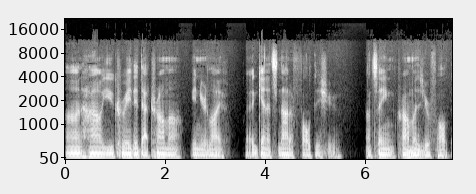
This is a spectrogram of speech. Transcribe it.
on how you created that trauma in your life. Again, it's not a fault issue. I'm not saying trauma is your fault.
